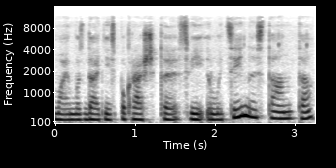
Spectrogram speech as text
маємо здатність покращити свій емоційний стан та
